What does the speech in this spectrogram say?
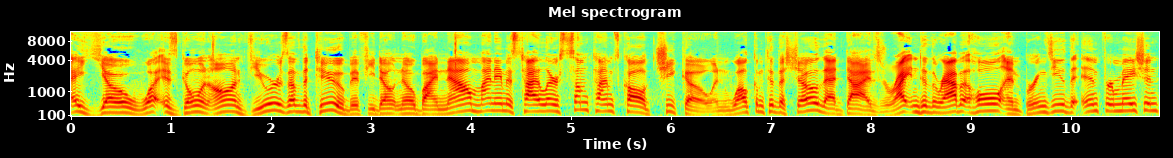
Hey yo, what is going on viewers of the tube? If you don't know by now, my name is Tyler, sometimes called Chico, and welcome to the show that dives right into the rabbit hole and brings you the information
